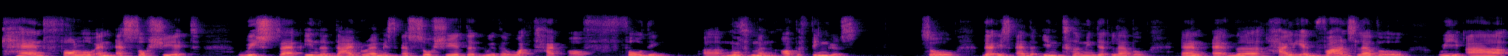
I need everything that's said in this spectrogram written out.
can follow and associate which step in the diagram is associated with uh, what type of folding uh, movement of the fingers. So that is at the intermediate level. And at the highly advanced level, we are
